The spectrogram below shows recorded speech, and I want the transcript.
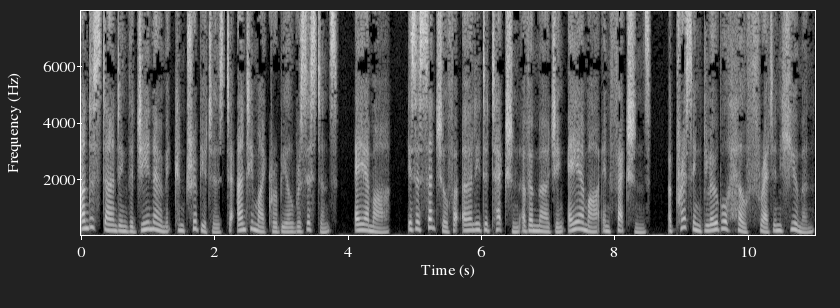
Understanding the genomic contributors to antimicrobial resistance, AMR, is essential for early detection of emerging AMR infections, a pressing global health threat in human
